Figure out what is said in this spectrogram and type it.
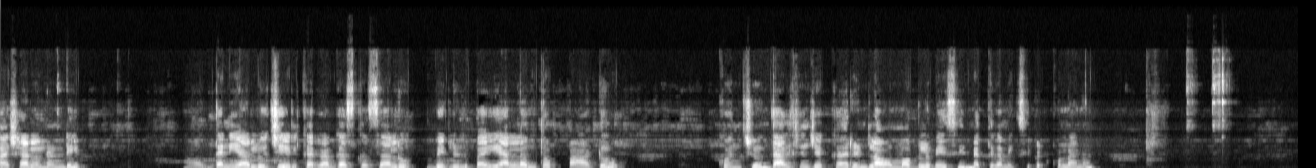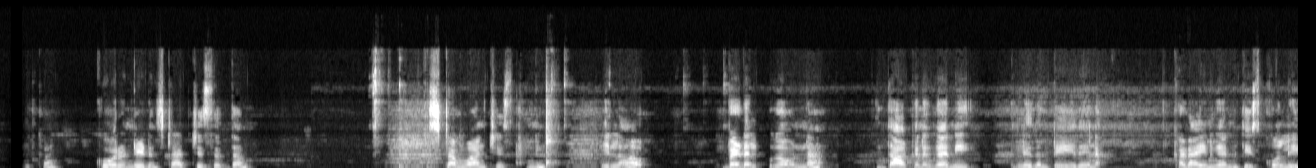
మసాలా నుండి ధనియాలు జీలకర్ర గసగసాలు వెల్లుల్లిపాయ అల్లంతో పాటు కొంచెం దాల్చిన చెక్క రెండు లవం మొగ్గలు వేసి మెత్తగా మిక్సీ పెట్టుకున్నాను. ఇంకా కూర వండేయడం స్టార్ట్ చేసేద్దాం. స్టవ్ ఆన్ చేసుకుని ఇలా వెడల్పుగా ఉన్న దాకను కానీ లేదంటే ఏదైనా కడాయిని కానీ తీసుకోవాలి.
